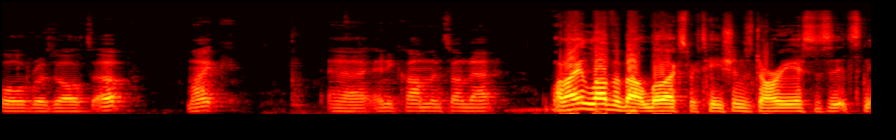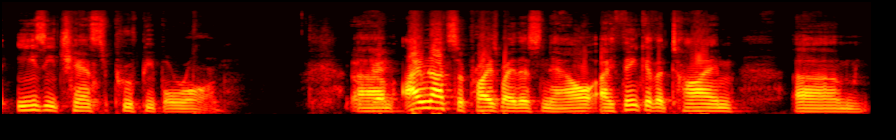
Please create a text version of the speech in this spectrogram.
poll results up. Mike, uh, any comments on that? What I love about low expectations, Darius, is it's an easy chance to prove people wrong. Okay. Um, I'm not surprised by this now. I think at the time um,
